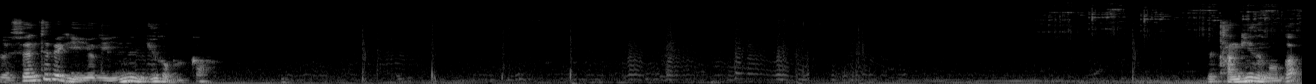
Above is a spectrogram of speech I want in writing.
왜 샌드백이 여기 있는 이유가 뭘까? 당기는 건가?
